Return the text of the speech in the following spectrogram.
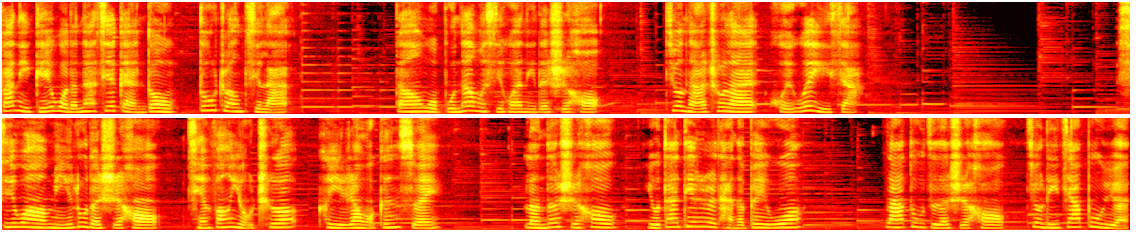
把你给我的那些感动都装起来。当我不那么喜欢你的时候，就拿出来回味一下。希望迷路的时候，前方有车可以让我跟随；冷的时候有带电热毯的被窝；拉肚子的时候就离家不远；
